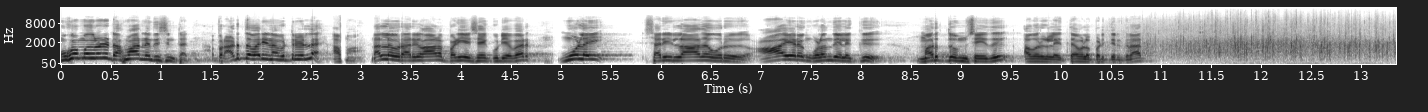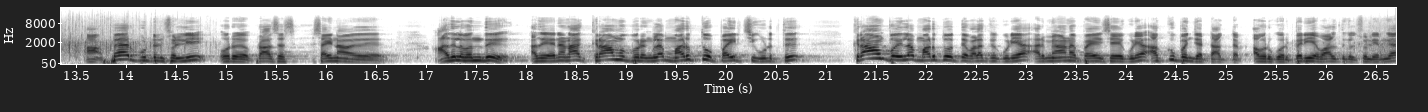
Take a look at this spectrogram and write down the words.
முகமதுனு டமார் எந்திரிச்சிட்டார். அப்புறம் அடுத்த வரி நான் விட்டுருவில்ல? ஆமாம் நல்ல ஒரு அறிவான பணியை செய்யக்கூடியவர் மூளை சரியில்லாத ஒரு ஆயிரம் குழந்தைகளுக்கு மருத்துவம் செய்து அவர்களை தேவலப்படுத்தியிருக்கிறார். ஆ ஃபேர் புட்டுன்னு சொல்லி ஒரு ப்ராசஸ் சைனா அதில் வந்து அது என்னென்னா கிராமப்புறங்களில் மருத்துவ பயிற்சி கொடுத்து கிராமப்பகுதியில் மருத்துவத்தை வளர்க்கக்கூடிய அருமையான பயிர் செய்யக்கூடிய அக்குப்பஞ்சர் டாக்டர். அவருக்கு ஒரு பெரிய வாழ்த்துக்கள் சொல்லிடுங்க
